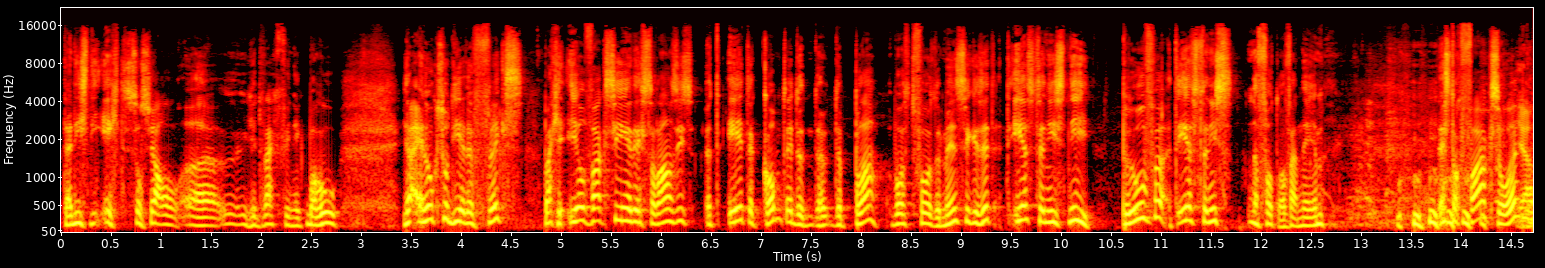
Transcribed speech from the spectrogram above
Dat is niet echt sociaal eh, gedrag, vind ik. Maar goed. Ja, en ook zo die reflex, wat je heel vaak ziet in restaurants, is het eten komt en de, de, de pla wordt voor de mensen gezet. Het eerste is niet proeven, het eerste is een foto van nemen. Dat is toch vaak zo, hè? Ja.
